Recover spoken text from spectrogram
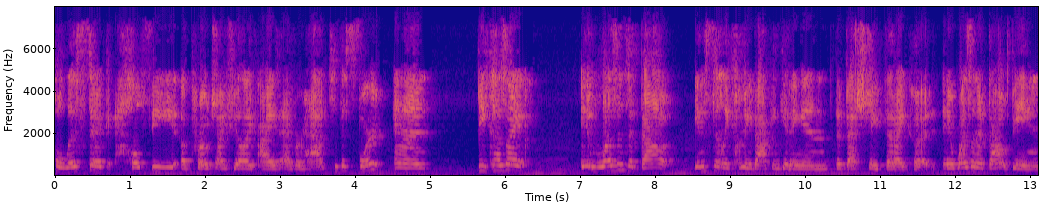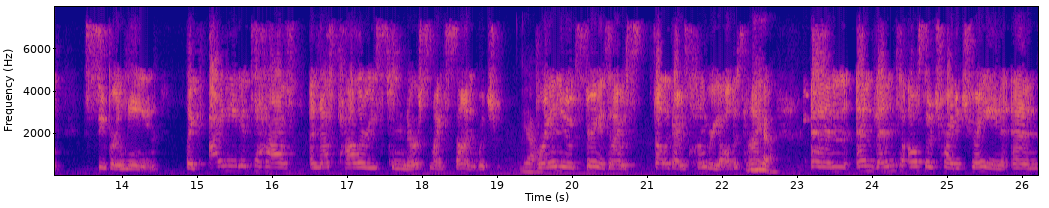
holistic, healthy approach I feel like I've ever had to the sport. And because I, it wasn't about instantly coming back and getting in the best shape that I could. It wasn't about being super lean. Like I needed to have enough calories to nurse my son, which yeah. brand new experience, and I was felt like I was hungry all the time Yeah. and and then to also try to train and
